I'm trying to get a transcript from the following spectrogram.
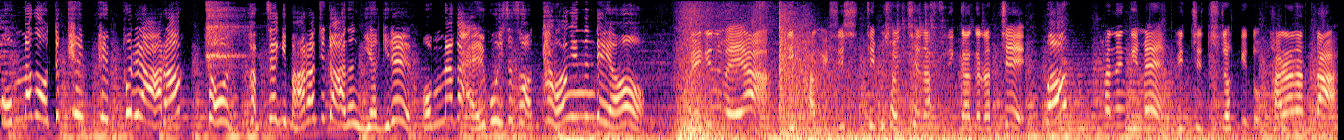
엄마가 어떻게 베푼을 알아? 전 갑자기 말하지도 않은 이야기를 엄마가 알고 있어서 당황했는데요. 내기는 왜야? 이 방에 CCTV 설치해놨으니까 그렇지. 뭐? 하는 김에 위치 추적기도 달아놨다.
